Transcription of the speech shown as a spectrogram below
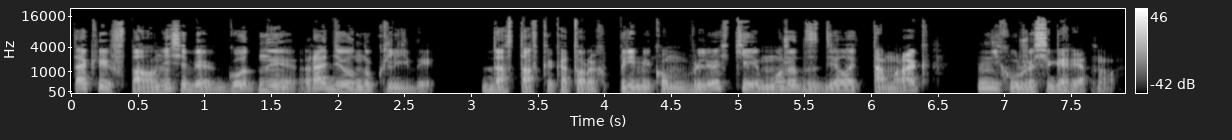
так и вполне себе годные радионуклиды, доставка которых прямиком в легкие может сделать там рак не хуже сигаретного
